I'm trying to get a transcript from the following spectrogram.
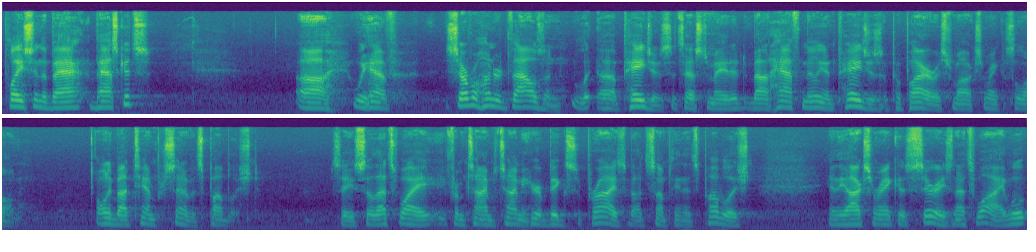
placing the ba- baskets. Uh, we have several hundred thousand uh, pages, it's estimated, about half a million pages of papyrus from Oxyrhynchus alone. Only about 10% of it's published. See, so that's why from time to time you hear a big surprise about something that's published in the Oxyrhynchus series, and that's why. We'll,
